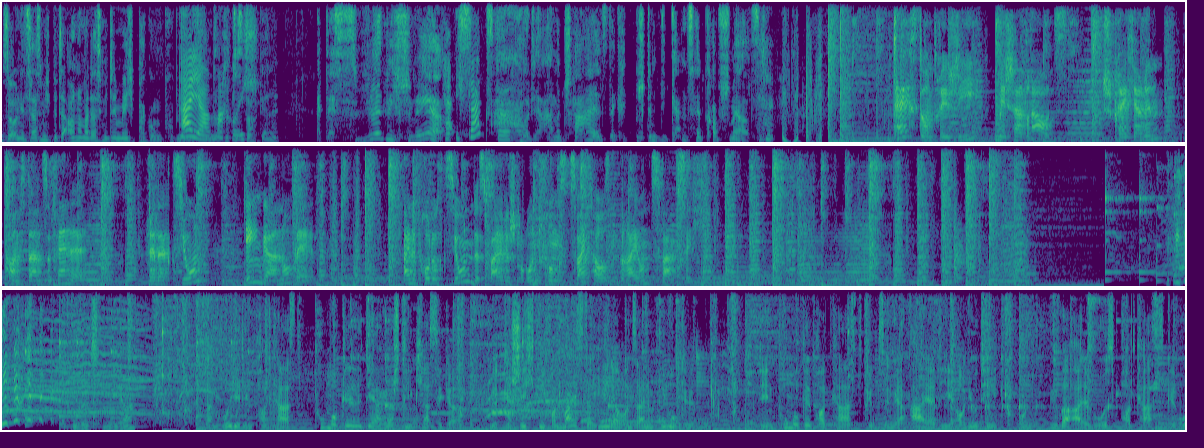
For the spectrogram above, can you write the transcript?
So, und jetzt lass mich bitte auch nochmal das mit den Milchpackungen probieren. Ah ja, Ich mach das ruhig. doch gerne. Das ist wirklich schwer. Ja, ich sag's doch. Au, der arme Charles, der kriegt bestimmt die ganze Zeit Kopfschmerzen. Text und Regie Mischa Drautz. Sprecherin Konstanze Fennel. Redaktion Inga Nobel. Eine Produktion des Bayerischen Rundfunks 2023. Du willst mehr? Dann hol dir den Podcast Pumuckel, der Hörspielklassiker. Mit Geschichten von Meister Eder und seinem Pumuckel. Den Pumuckel-Podcast gibt's in der ARD Audiothek und überall, wo es Podcasts gibt.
